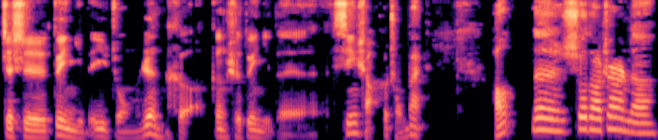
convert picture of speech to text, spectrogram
这是对你的一种认可，更是对你的欣赏和崇拜。好，那说到这儿呢，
